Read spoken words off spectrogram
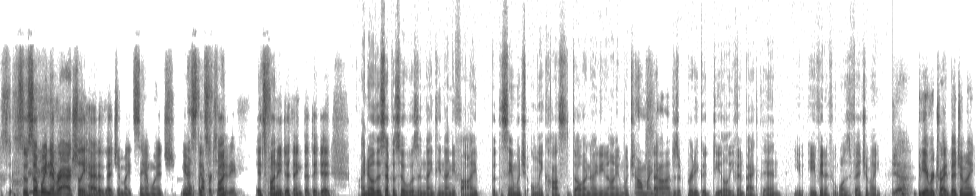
So so Subway never actually had a Vegemite sandwich. You know, missed it's fun. It's funny to think that they did. I know this episode was in 1995, but the sandwich only cost $1.99, which Oh my that God. was a pretty good deal even back then, e- even if it was Vegemite. Yeah. Have you ever tried Vegemite?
